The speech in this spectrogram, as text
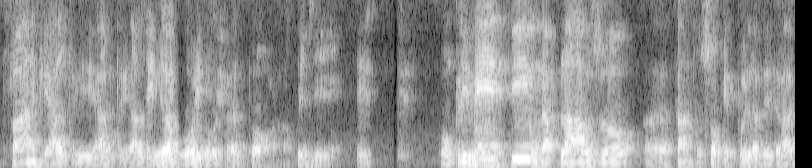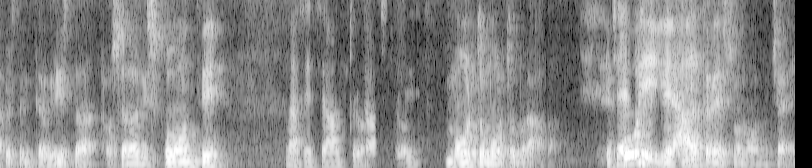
fa anche altri, altri, altri lavori oltre al porno. Quindi. Complimenti, un applauso, eh, tanto so che poi la vedrà questa intervista Rossella Visconti. Ma senz'altro. Molto molto brava. E certo. poi le altre sono, cioè,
